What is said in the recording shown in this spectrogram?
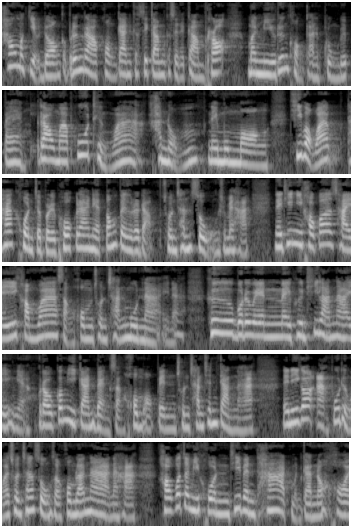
เข้ามาเกี่ยวดองกับเรื่องราวของการเกษตรกรรมเกษตรกรรม เพราะมันมีเรื่องของการปรุงด้วยแป้ง เรามาพูดถึงว่าขนมในมุมมอง ที่บอกว่าถ้าคนจะบริโภคได้เนี่ยต้องเป็นระดับชนชั้นสูงใช่ไหมคะในที่นี้เขาก็ใช้คำว่าสังคมชนชั้นมูลนายนะคือบริเวณในพื้นที่ล้านนาเองเนี่ยเราก็มีการแบ่งสังคมออกเป็นชนชั้นเช่นกันนะคะในนี้ก็อะพูดถึงว่าชนชั้นสูงสังคมล้านนานะคะเขาก็จะมีคนที่เป็นทาสเหมือนกันเนาะคอย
